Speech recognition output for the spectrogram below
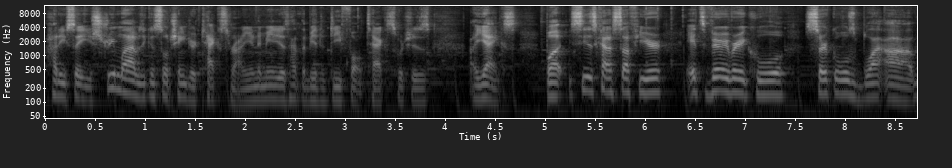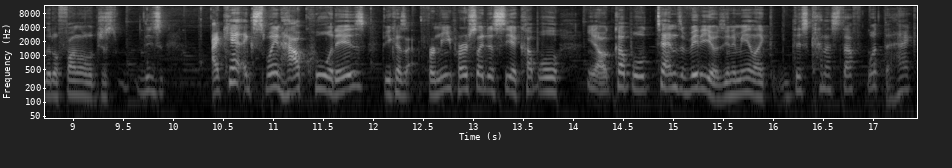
how do you say, your Streamlabs, you can still change your text around, you know what I mean? It doesn't have to be the default text, which is a Yanks. But you see this kind of stuff here? It's very, very cool. Circles, black, uh, little funnel, just these. I can't explain how cool it is because for me personally, I just see a couple, you know, a couple tens of videos. You know what I mean? Like this kind of stuff. What the heck?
